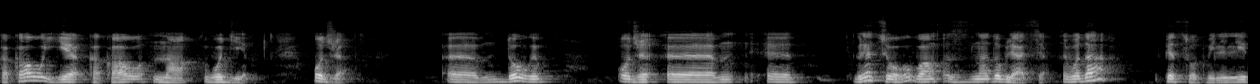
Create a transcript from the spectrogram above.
какао є какао на воді. Отже, е, отже е, е, для цього вам знадобляться вода 500 мл,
